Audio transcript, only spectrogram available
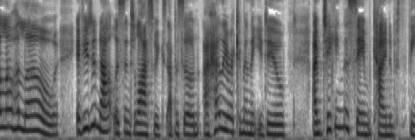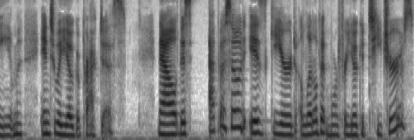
Hello, hello. If you did not listen to last week's episode, I highly recommend that you do. I'm taking the same kind of theme into a yoga practice. Now, this episode is geared a little bit more for yoga teachers,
